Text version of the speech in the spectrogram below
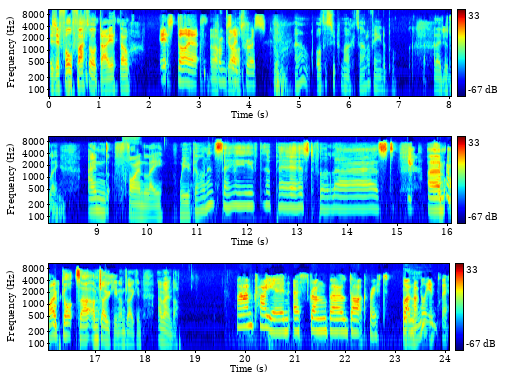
is it full fat or diet though? It's diet Oh, from God. Sainsbury's. Oh, other supermarkets aren't available. Allegedly. And finally, we've gone and saved the best for last. Um, I've got. Uh, I'm joking. I'm joking. Amanda. I'm trying a Strongbow dark fruit, but I'm not really into this.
